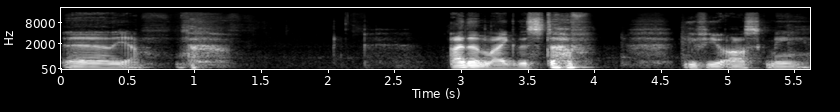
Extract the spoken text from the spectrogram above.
And yeah, I don't like this stuff. If you ask me,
